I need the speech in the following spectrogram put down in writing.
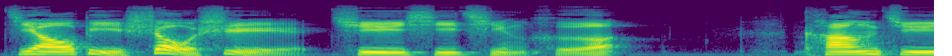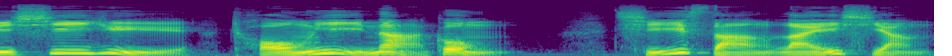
交臂受事，屈膝请和。康居西域，崇义纳贡，其嗓来响。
